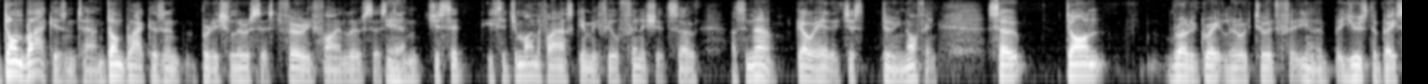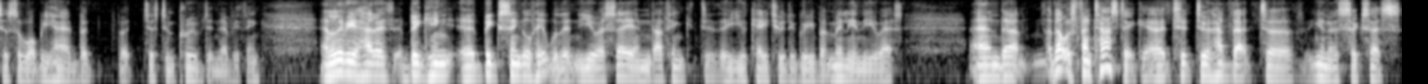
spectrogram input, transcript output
Don Black is in town. Don Black is a British lyricist, very fine lyricist. Yeah. And she said, he said, "Do you mind if I ask him if he'll finish it?" So I said, "No, go ahead. It's just doing nothing." So Don wrote a great lyric to it. For, you know, used the basis of what we had, but but just improved it and everything. And Olivia had a, a big hing, a big single hit with it in the USA and I think to the UK to a degree, but mainly in the US. And uh, that was fantastic uh, to to have that uh, you know success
